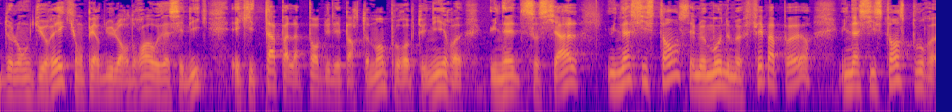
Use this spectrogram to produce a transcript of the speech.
de longue durée qui ont perdu leur droit aux ACDIC et qui tapent à la porte du département pour obtenir une aide sociale une assistance, et le mot ne me fait pas peur, une assistance pour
